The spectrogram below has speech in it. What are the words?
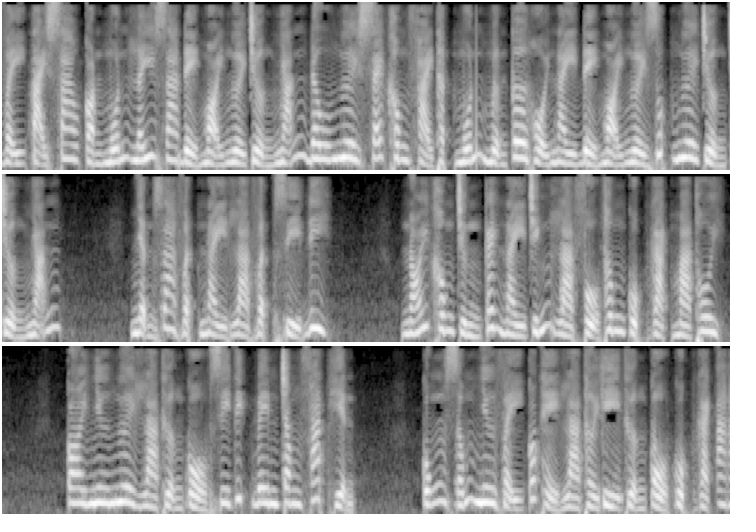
Vậy tại sao còn muốn lấy ra để mọi người trưởng nhãn đâu ngươi sẽ không phải thật muốn mượn cơ hội này để mọi người giúp ngươi trưởng trưởng nhãn. Nhận ra vật này là vật gì đi. Nói không chừng cái này chính là phổ thông cục gạch mà thôi. Coi như ngươi là thượng cổ di tích bên trong phát hiện. Cũng giống như vậy có thể là thời kỳ thượng cổ cục gạch à.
